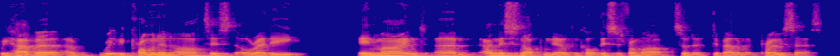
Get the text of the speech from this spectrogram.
We have a, a really prominent artist already in mind, um, and this is not from the open call, this is from our sort of development process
